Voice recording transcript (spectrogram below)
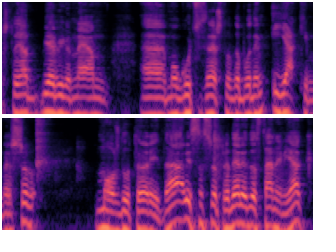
što ja, ja bih nemam e, mogućnost nešto da budem i jak i mršav, Možda u teoriji da, ali sam se opredelio da ostanem jak,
